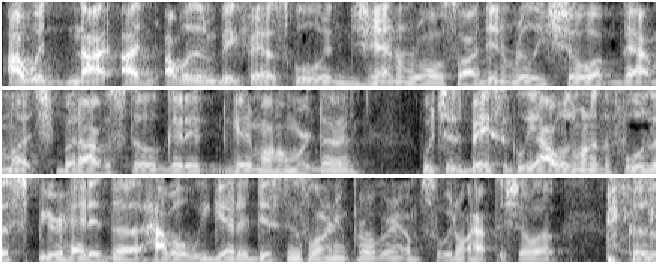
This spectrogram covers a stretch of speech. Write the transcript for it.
I would not. I I wasn't a big fan of school in general, so I didn't really show up that much. But I was still good at getting my homework done. Which is basically, I was one of the fools that spearheaded the. How about we get a distance learning program so we don't have to show up? Because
